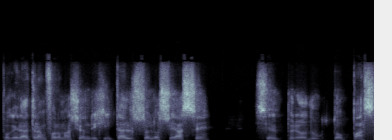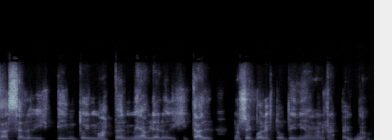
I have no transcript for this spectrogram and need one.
Porque la transformación digital solo se hace si el producto pasa a ser distinto y más permeable a lo digital. No sé cuál es tu opinión al respecto.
